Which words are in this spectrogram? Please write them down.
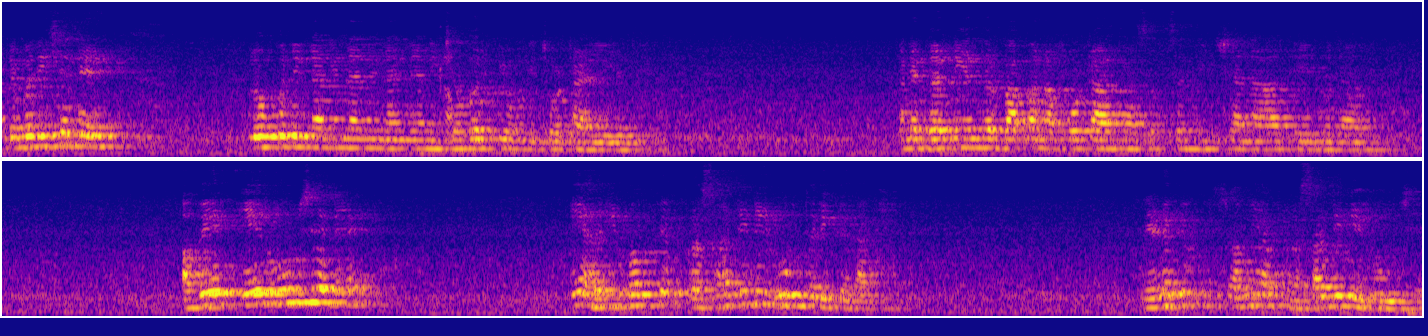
અને બધી છે ને, લોકોની નાની નાની નાની નાની છબરકીઓ બધી ચોંટાડેલી હતી. અને ઘરની અંદર બાપાના ફોટા હતા સત્સંગ દીક્ષાના હતા એ બધા. હવે એ રૂમ છે ને, એ હરિભક્તે પ્રસાદીની રૂમ તરીકે રાખી. એણે કહ્યું સ્વામી, આ પ્રસાદીની રૂમ છે.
